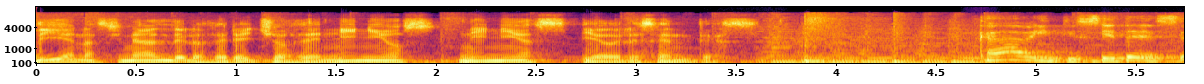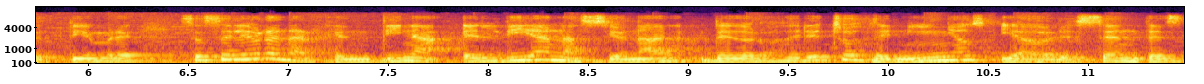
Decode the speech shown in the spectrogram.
Día Nacional de los Derechos de Niños, Niñas y Adolescentes. Cada 27 de septiembre se celebra en Argentina el Día Nacional de los Derechos de Niños y Adolescentes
